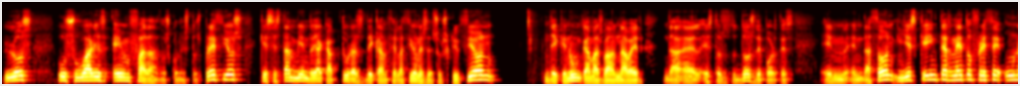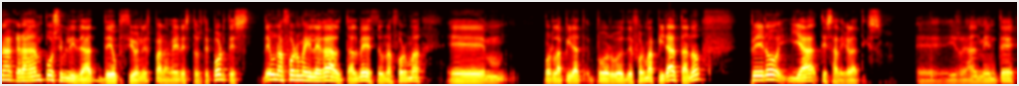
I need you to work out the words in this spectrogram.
los usuarios enfadados con estos precios, que se están viendo ya capturas de cancelaciones de suscripción, de que nunca más van a ver estos dos deportes en, en, Dazón y es que Internet ofrece una gran posibilidad de opciones para ver estos deportes, de una forma ilegal tal vez, de una forma eh, por la por, de forma pirata, ¿no? Pero ya te sale gratis. Eh, y realmente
